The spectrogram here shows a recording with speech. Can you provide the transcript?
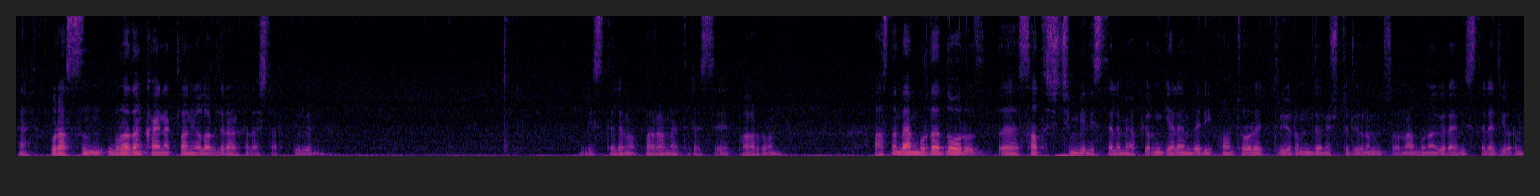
Heh, burasın, buradan kaynaklanıyor olabilir arkadaşlar. Ürün listeleme parametresi pardon. Aslında ben burada doğru e, satış için bir listeleme yapıyorum. Gelen veriyi kontrol ettiriyorum, dönüştürüyorum. Sonra buna göre listele diyorum.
